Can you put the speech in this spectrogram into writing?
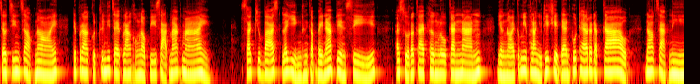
เจ้าจิ้งจอกน้อยได้ปรากฏขึ้นที่ใจกลางของเหล่าปีศาจมากมายซักคิวบัสและหญิงถึงกับใบหน้าเปลี่ยนสี อสูรกายเพลิงโลกันนั้น อย่างน้อยก็มีพลังอยู่ที่เขตแดนผู้แท้ระดับ 9 นอกจากนี้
